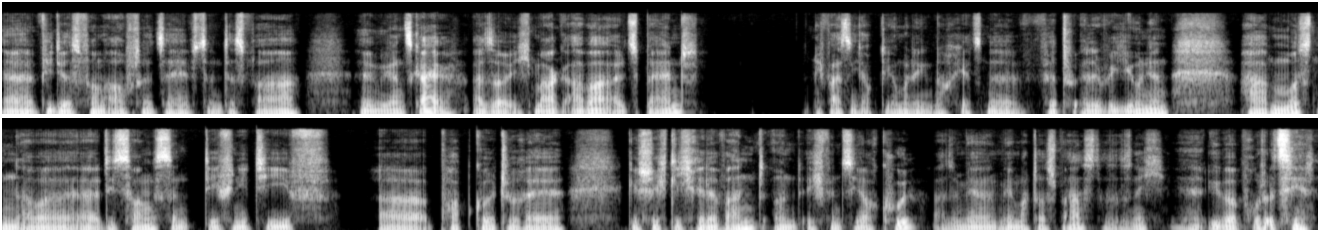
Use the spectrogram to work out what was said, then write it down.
äh, Videos vom Auftritt selbst. Und das war irgendwie ganz geil. Also ich mag aber als Band, ich weiß nicht, ob die unbedingt noch jetzt eine virtuelle Reunion haben mussten, aber äh, die Songs sind definitiv äh, popkulturell geschichtlich relevant und ich finde sie auch cool. Also mir, mir macht das Spaß. Das ist nicht äh, überproduziert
